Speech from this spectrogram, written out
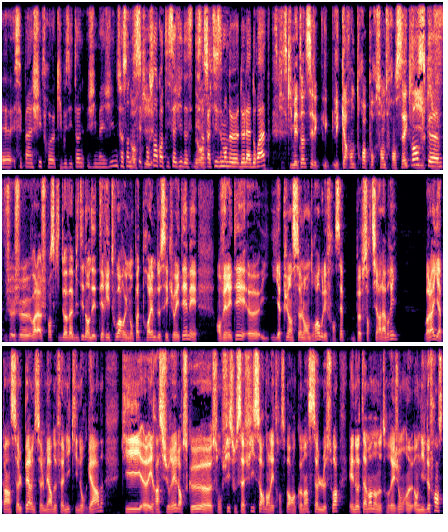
Euh, c'est pas un chiffre qui vous étonne, j'imagine. 77% quand il s'agit des sympathisements de, la droite. Ce qui, m'étonne, c'est les, 43% de Français qui, que... je, voilà, je pense qu'ils doivent habiter dans des territoires où ils n'ont pas de problème de sécurité, mais en vérité, il n'y a plus un seul endroit où les Français peuvent sortir à l'abri. Voilà, il n'y a pas un seul père, une seule mère de famille qui nous regarde, qui euh, est rassuré lorsque euh, son fils ou sa fille sort dans les transports en commun seul le soir, et notamment dans notre région en Ile-de-France.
